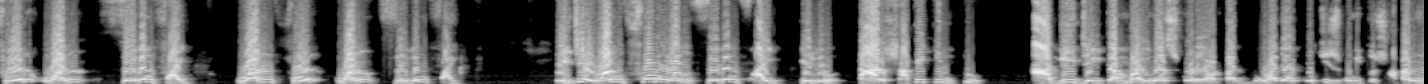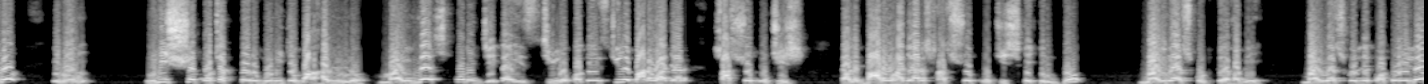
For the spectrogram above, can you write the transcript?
four one seven five one four one seven five এই যে one four one seven five এলো, তার সাথে কিন্তু আগে যেইটা মাইনাস করে, অর্থাৎ দু হাজার পঁচিশ গুণিত সাতান্ন এবং উনিশশো পঁচাত্তর গুণিত বাহান্ন মাইনাস করে যেটা এসছিল, কত এসছিল? বারো হাজার সাতশো পঁচিশ। তাহলে বারো হাজার সাতশো পঁচিশকে কিন্তু মাইনাস করতে হবে। মাইনাস করলে কত এলো?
